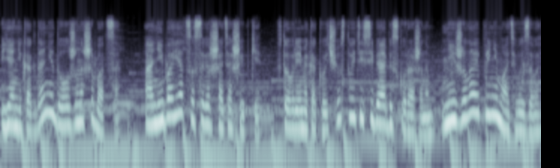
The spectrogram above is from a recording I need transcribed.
«я никогда не должен ошибаться». Они боятся совершать ошибки, в то время как вы чувствуете себя обескураженным, не желая принимать вызовы.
